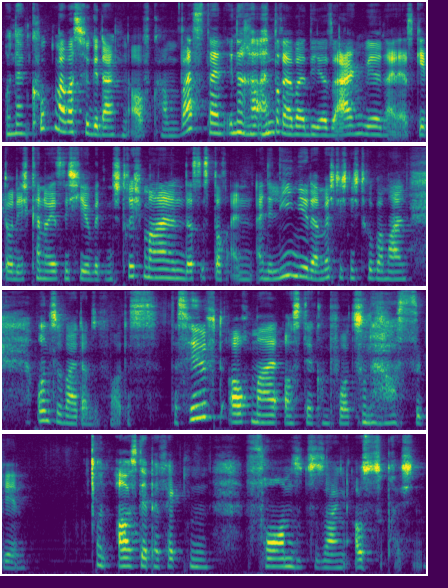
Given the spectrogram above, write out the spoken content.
Und dann guck mal, was für Gedanken aufkommen, was dein innerer Antreiber dir sagen will. Nein, das geht doch nicht, ich kann doch jetzt nicht hier über den Strich malen, das ist doch ein, eine Linie, da möchte ich nicht drüber malen und so weiter und so fort. Das, das hilft auch mal aus der Komfortzone rauszugehen und aus der perfekten Form sozusagen auszubrechen.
